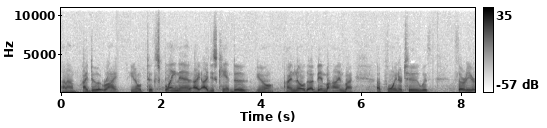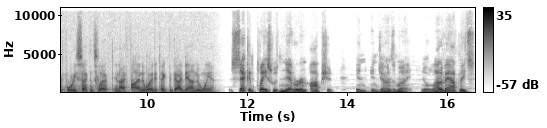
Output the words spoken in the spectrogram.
um, I do it right. You know, to explain that, I, I just can't do. You know, I know that I've been behind by a point or two with 30 or 40 seconds left, and I find a way to take the guy down to win second place was never an option in, in John's mind. You know, a lot of athletes,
